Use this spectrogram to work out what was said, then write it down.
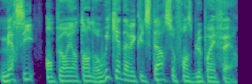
merci. On peut réentendre Week-end avec une star sur francebleu.fr.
